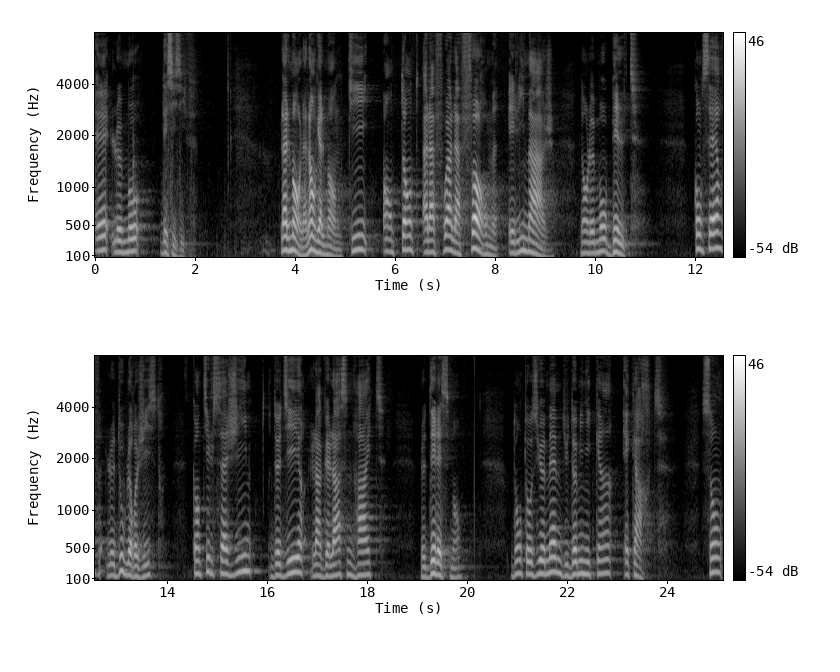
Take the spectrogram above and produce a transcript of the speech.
est le mot décisif. L'allemand, la langue allemande, qui entend à la fois la forme et l'image dans le mot Bild, conserve le double registre quand il s'agit de dire la Gelassenheit, le délaissement, dont aux yeux même du dominicain Eckhart sont,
